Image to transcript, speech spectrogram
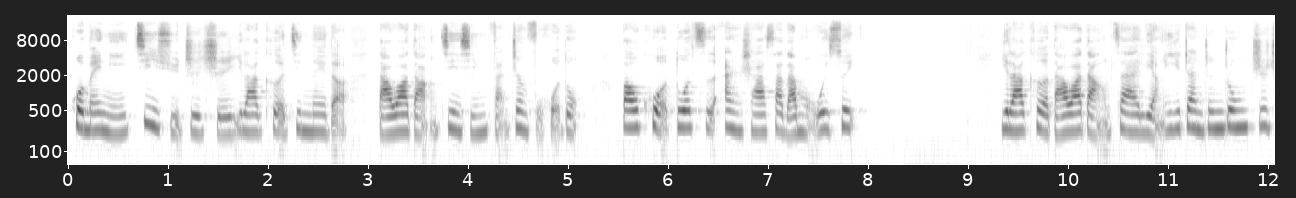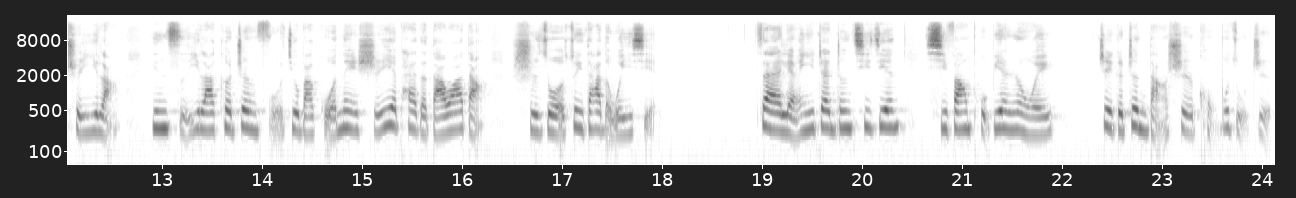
霍梅尼继续支持伊拉克境内的达瓦党进行反政府活动，包括多次暗杀萨达姆未遂。伊拉克达瓦党在两伊战争中支持伊朗，因此伊拉克政府就把国内什叶派的达瓦党视作最大的威胁。在两伊战争期间，西方普遍认为这个政党是恐怖组织。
